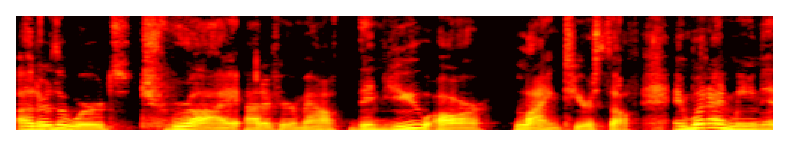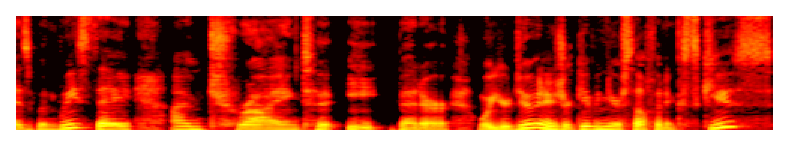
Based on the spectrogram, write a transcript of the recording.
utter the words try out of your mouth, then you are lying to yourself. And what I mean is when we say, I'm trying to eat better, what you're doing is you're giving yourself an excuse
